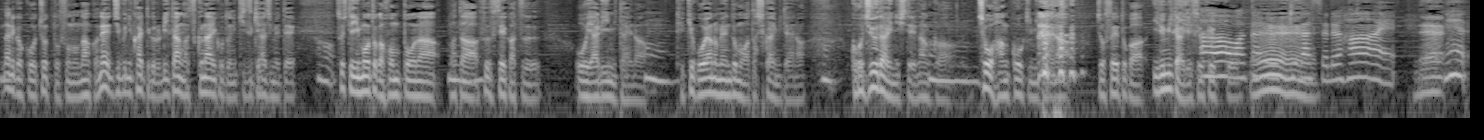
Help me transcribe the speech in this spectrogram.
何かこうちょっとそのなんかね自分に返ってくるリターンが少ないことに気づき始めてそして妹が奔放なまた夫婦生活をやりみたいな、ん。結局親の面倒も私かいみたいな、50代にしてなんか超反抗期みたいな 女性とかいるみたいですよ結構。わかる気がする、はい。ねえ。ね、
